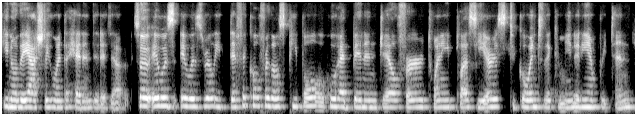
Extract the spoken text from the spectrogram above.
you know, they actually went ahead and did it out. So it was it was really difficult for those people who had been in jail for 20 plus years to go into the community and pretend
